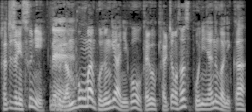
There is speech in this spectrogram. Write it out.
절대적인 순위 그리고 네. 연봉만 보는 게 아니고 결국 결정은 선수 본인이 하는 거니까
